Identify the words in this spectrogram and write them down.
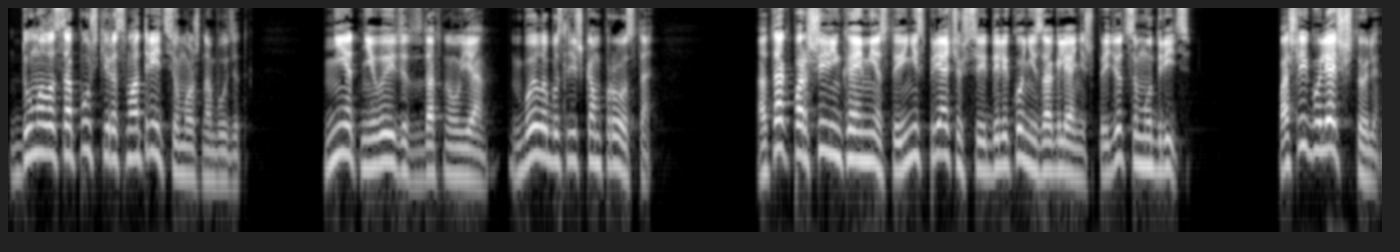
Думала, с опушки рассмотреть все можно будет. Нет, не выйдет, вздохнул я. Было бы слишком просто. А так паршивенькое место, и не спрячешься, и далеко не заглянешь. Придется мудрить. Пошли гулять, что ли?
